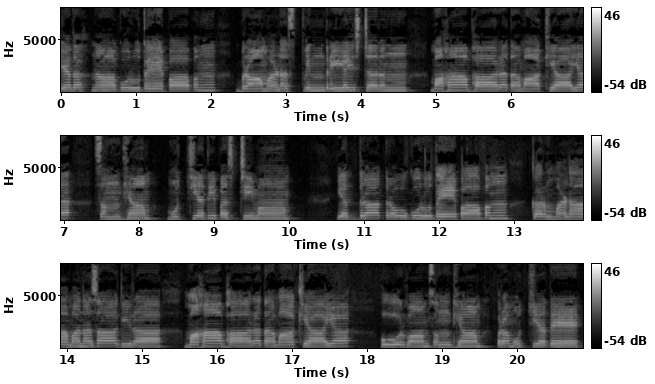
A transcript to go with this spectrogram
यदः नाकुरुते पापम् ब्राह्मणस्त्विन्द्रियैश्चरन् महाभारतमाख्याय सन्ध्याम् मुच्यति पश्चिमाम्। यद्रात्रौ कुरुते पापम् कर्मणा मनसा गिरा। महाभारतमाख्याय पूर्वाम् सन्ध्याम् प्रमुच्यते।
